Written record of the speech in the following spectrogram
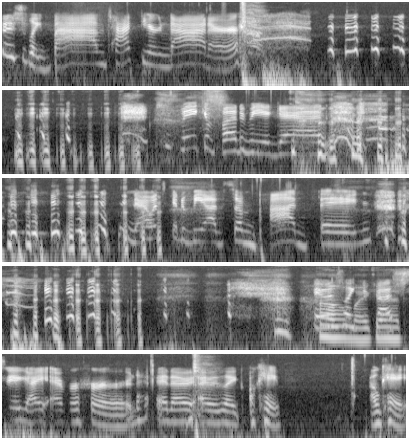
It's like, Bob, talk to your daughter. She's making fun of me again. now it's going to be on some pod thing. it was Oh like the best thing I ever heard. And I, I was like, okay, okay,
